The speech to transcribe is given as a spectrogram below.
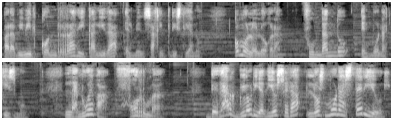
para vivir con radicalidad el mensaje cristiano. ¿Cómo lo logra? Fundando el monaquismo. La nueva forma de dar gloria a Dios será los monasterios.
